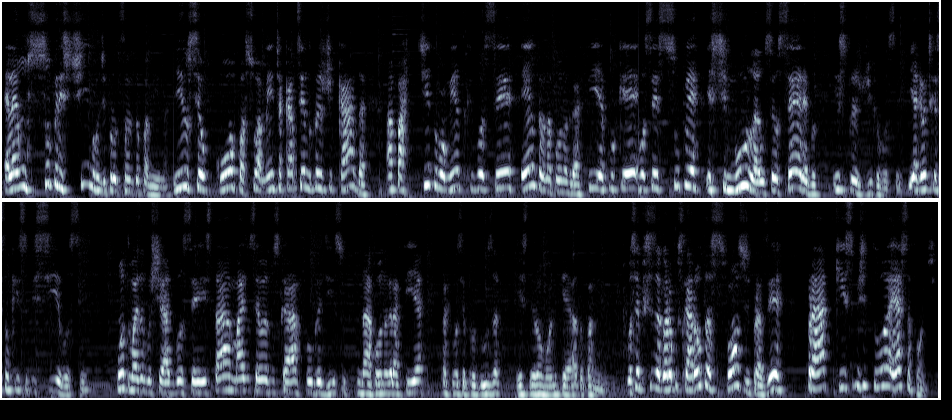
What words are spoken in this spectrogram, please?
ela é um super estímulo de produção de dopamina. E o seu corpo, a sua mente acaba sendo prejudicada a partir do momento que você entra na pornografia, porque você super estimula o seu cérebro, isso prejudica você. E a grande questão é que isso vicia você. Quanto mais angustiado você está, mais você vai buscar a fuga disso na pornografia para que você produza esse neurohormônio que é a dopamina. Você precisa agora buscar outras fontes de prazer para que substitua essa fonte.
